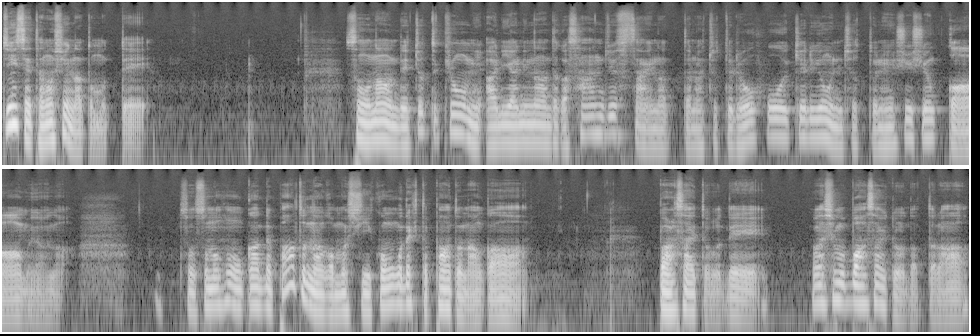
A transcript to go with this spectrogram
人生楽しいなと思ってそうなのでちょっと興味ありありなだから30歳になったらちょっと両方いけるようにちょっと練習しよっかみたいなそうその方がでパートナーがもし今後できたパートナーがバーサイトルで、私もバーサイトルだったら、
